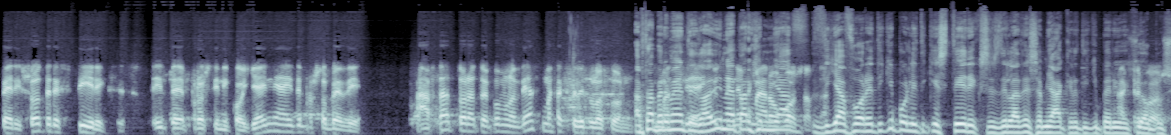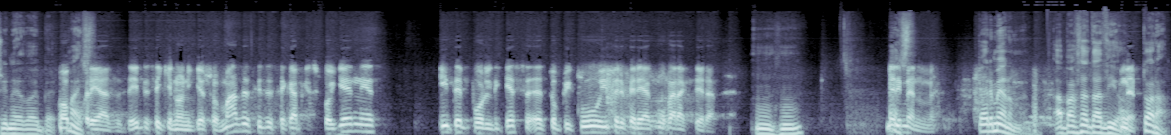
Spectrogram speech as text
περισσότερης στήριξης, είτε προς την οικογένεια είτε προς το παιδί. Αυτά τώρα το επόμενο διάστημα θα ξεδιπλωθούν. Αυτά περιμένετε Σημασία δηλαδή έχει να ότι την υπάρχει έχουμε μια αρρωγός αυτά. διαφορετική πολιτική στήριξης δηλαδή σε μια κριτική περιοχή Ακριβώς. όπως είναι εδώ. Είπε. Όπου Μάλιστα. χρειάζεται. Είτε σε κοινωνικές ομάδες, είτε σε κάποιες οικογένειες, είτε πολιτικές ε, τοπικού ή περιφερειακού χαρακτήρα. Μμμ. Περιμένουμε. Περιμένουμε από αυτά τα δύο. Ναι. Τώρα,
